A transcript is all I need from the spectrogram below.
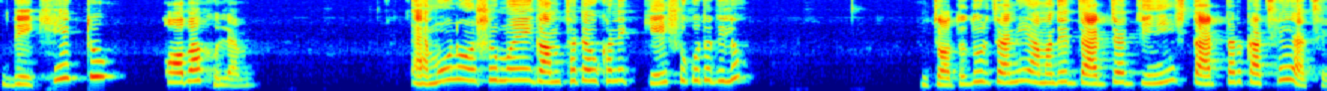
দেখে একটু অবাক হলাম। এমন অসময়ে গামছাটা ওখানে কে শুকোতে দিল? যতদূর জানি আমাদের যার যার জিনিস তার তার কাছেই আছে।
